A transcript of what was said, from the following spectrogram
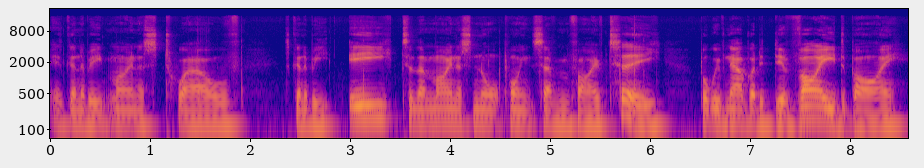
is going to be minus 12. It's going to be e to the minus 0.75t, but we've now got to divide by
